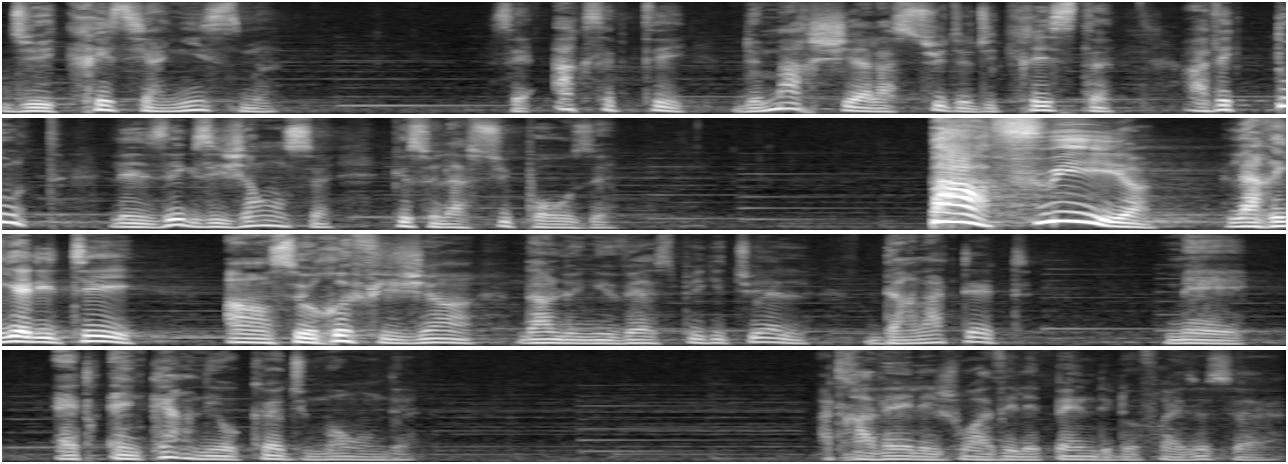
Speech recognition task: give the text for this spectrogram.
du christianisme, c'est accepter de marcher à la suite du Christ avec toutes les exigences que cela suppose. Pas fuir la réalité en se réfugiant dans l'univers spirituel, dans la tête, mais être incarné au cœur du monde à travers les joies et les peines de nos frères et sœurs.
